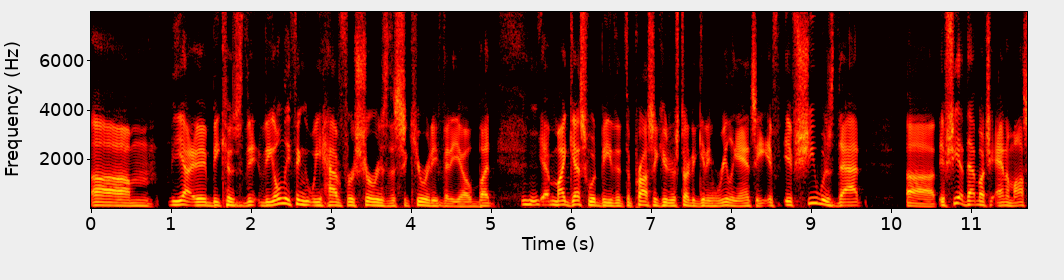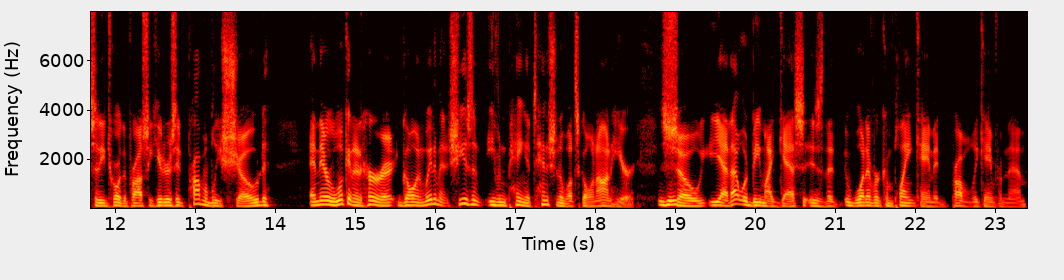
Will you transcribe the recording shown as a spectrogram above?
um, yeah, eh, because the the only thing that we have for sure is the security video. But mm-hmm. my guess would be that the prosecutor started getting really antsy. If if she was that, uh, if she had that much animosity toward the prosecutors, it probably showed. And they're looking at her, going, "Wait a minute, she isn't even paying attention to what's going on here." Mm-hmm. So, yeah, that would be my guess. Is that whatever complaint came, it probably came from them.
